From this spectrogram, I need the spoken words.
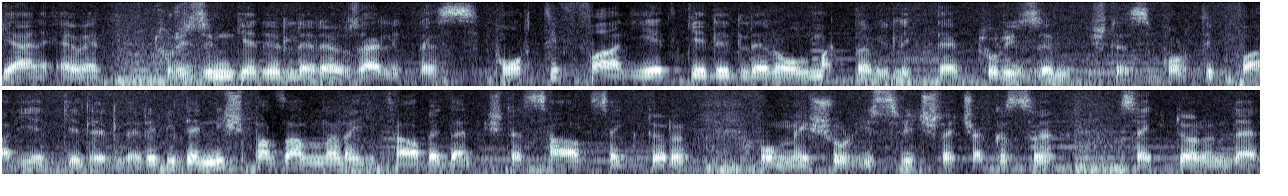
Yani evet turizm gelirleri özellikle sportif faaliyet gelirleri olmakla birlikte turizm, işte sportif faaliyet gelirleri bir de niş pazarlara hitap eden işte saat sektörü, o meşhur İsviçre çakısı sektöründe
